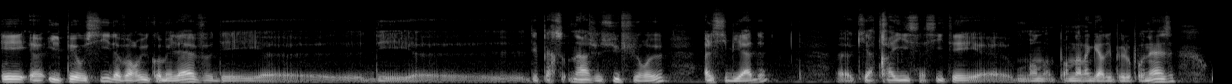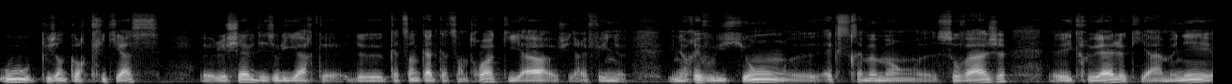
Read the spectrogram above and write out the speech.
Et euh, il paie aussi d'avoir eu comme élève des, euh, euh, des, personnages sulfureux, Alcibiade, qui a trahi sa cité pendant la guerre du Péloponnèse, ou plus encore Critias, le chef des oligarques de 404-403, qui a, je dirais, fait une, une révolution extrêmement sauvage et cruelle, qui a amené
